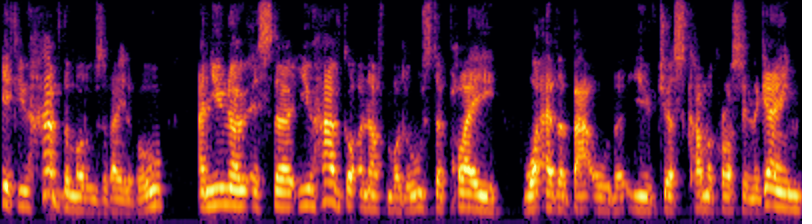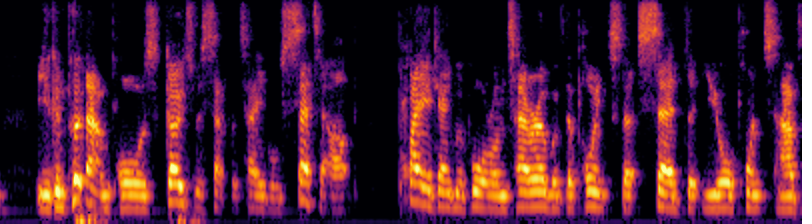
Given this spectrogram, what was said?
if you have the models available and you notice that you have got enough models to play whatever battle that you've just come across in the game, you can put that on pause, go to a separate table, set it up, play a game of War on Terra with the points that said that your points have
